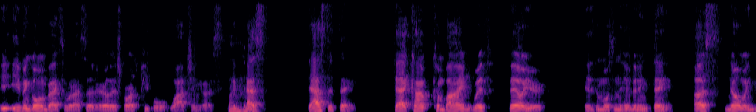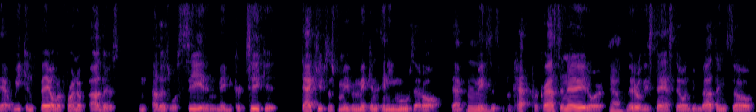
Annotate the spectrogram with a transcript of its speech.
even going back to what I said earlier, as far as people watching us, like mm-hmm. that's that's the thing. That com- combined with failure is the most inhibiting thing. Us knowing that we can fail in front of others and others will see it and maybe critique it that keeps us from even making any moves at all. That mm. makes us procrastinate or yeah. literally stand still and do nothing. So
